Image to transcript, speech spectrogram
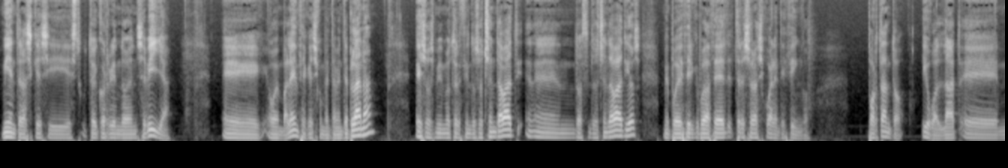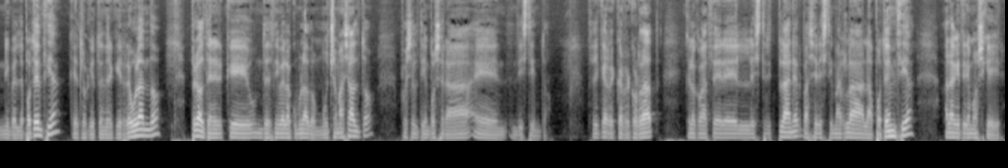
Mientras que si estoy corriendo en Sevilla eh, o en Valencia, que es completamente plana, esos mismos 380 280 vatios me puede decir que puedo hacer 3 horas 45. Por tanto, igualdad en nivel de potencia, que es lo que yo tendré que ir regulando, pero al tener que un desnivel acumulado mucho más alto, pues el tiempo será eh, distinto. Hay que recordar que lo que va a hacer el Street Planner va a ser estimar la potencia a la que tenemos que ir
